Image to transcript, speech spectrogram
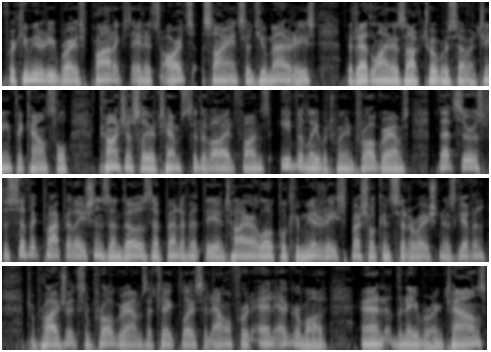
for community-based products in its arts, science, and humanities. The deadline is October 17th. The council consciously attempts to divide funds evenly between programs that serve specific populations and those that benefit the entire local community. Special consideration is given to projects and programs that take place in Alford and Egremont and the neighboring towns.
